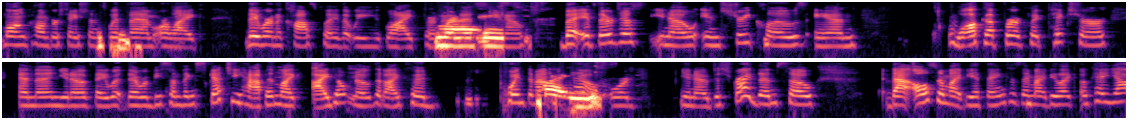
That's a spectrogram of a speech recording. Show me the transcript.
long conversations with them, or like they were in a cosplay that we liked or noticed, you know. But if they're just, you know, in street clothes and walk up for a quick picture, and then you know, if they would, there would be something sketchy happen. Like, I don't know that I could point them out Right. or you know describe them. So. That also might be a thing because they might be like, okay, yeah,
